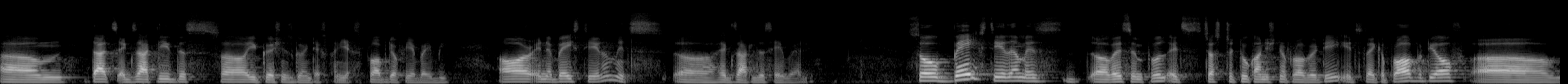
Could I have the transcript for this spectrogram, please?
Um, that is exactly this uh, equation is going to explain. Yes probability of A by B. Or in a Bayes theorem it is uh, exactly the same value. So, Bayes theorem is uh, very simple. It is just a two conditional probability. It is like a probability of uh,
